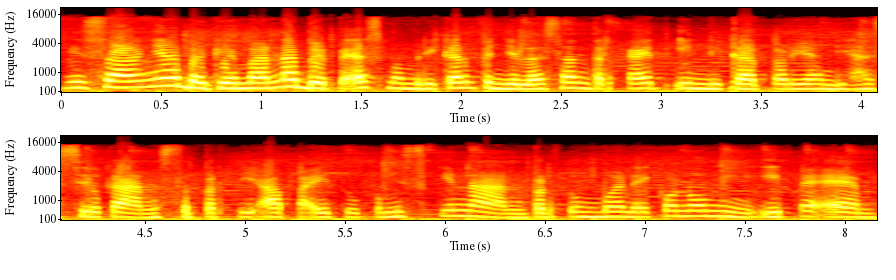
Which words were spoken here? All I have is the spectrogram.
Misalnya bagaimana BPS memberikan penjelasan terkait indikator yang dihasilkan seperti apa itu kemiskinan, pertumbuhan ekonomi, IPM,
